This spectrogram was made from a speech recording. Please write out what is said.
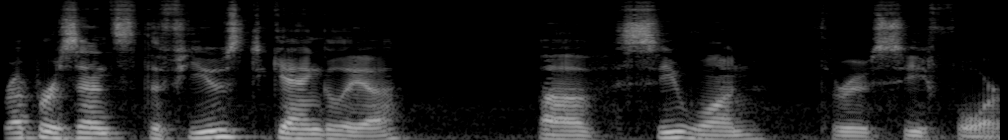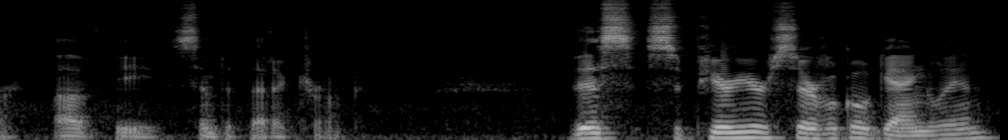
represents the fused ganglia of C1 through C4 of the sympathetic trunk. This superior cervical ganglion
